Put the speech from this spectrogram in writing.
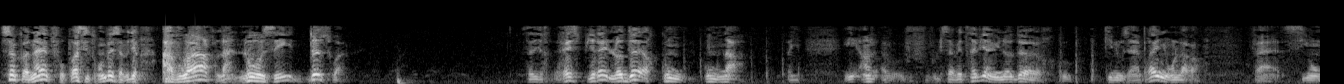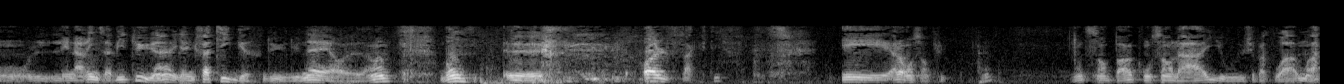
se connaître, il ne faut pas s'y tromper, ça veut dire avoir la nausée de soi-même. C'est-à-dire respirer l'odeur qu'on a. Et vous le savez très bien, une odeur qui nous imprègne, on l'a. Enfin, si on les narines s'habituent, hein, il y a une fatigue du, nerf, euh, hein, bon, euh, olfactif. Et alors on sent plus. Hein. on ne sent pas qu'on sent l'ail ou je sais pas quoi, moi.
